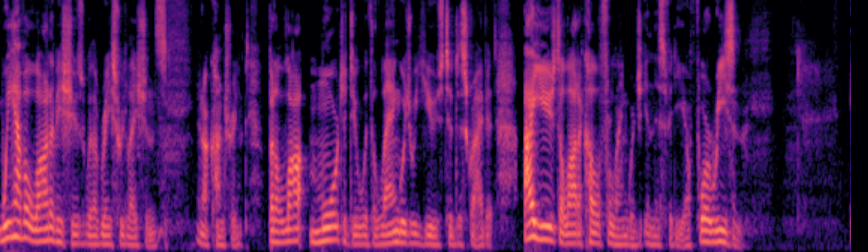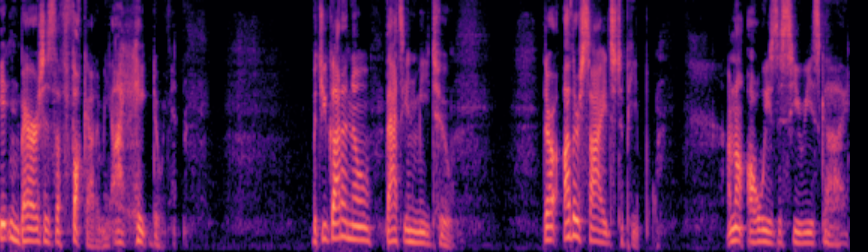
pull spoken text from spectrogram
We have a lot of issues with race relations in our country, but a lot more to do with the language we use to describe it. I used a lot of colorful language in this video for a reason. It embarrasses the fuck out of me. I hate doing it. But you gotta know that's in me too. There are other sides to people. I'm not always the serious guy.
